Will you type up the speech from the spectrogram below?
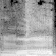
Mo.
